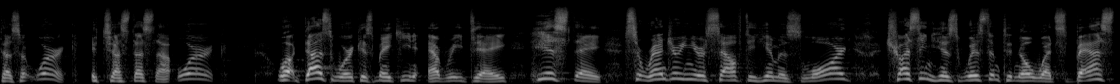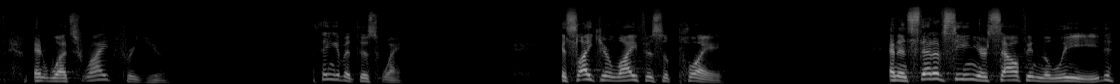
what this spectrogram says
doesn't work. It just does not work. What does work is making every day His day, surrendering yourself to Him as Lord, trusting His wisdom to know what's best and what's right for you. Think of it this way it's like your life is a play. And instead of seeing yourself in the lead,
